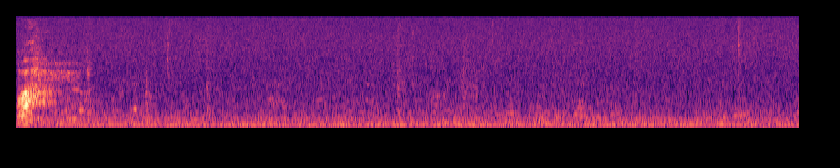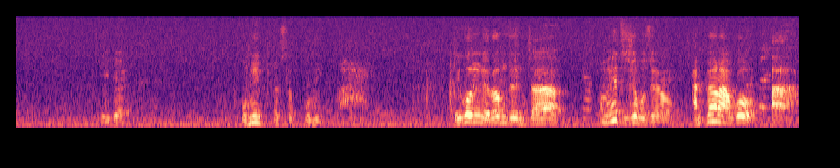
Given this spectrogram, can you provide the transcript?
와. 이게 봄이 폈어, 봄이. 와. 이거는 여러분들 진짜 한번 해 드셔보세요. 간편하고, 아.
